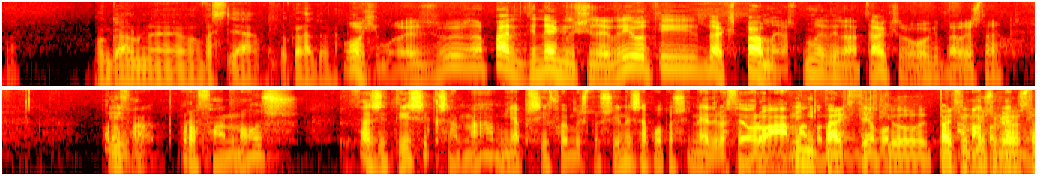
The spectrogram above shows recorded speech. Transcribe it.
πούμε. Τον κάνουν ε, βασιλιά το κράτος; Όχι, μωρέ, να πάρει την έγκριση του συνεδρίου ότι εντάξει, πάμε, ας πούμε, δυνατά, ξέρω εγώ και τα ρέστα. Προφα... Προφανώς θα ζητήσει ξανά μια ψήφο εμπιστοσύνη από το συνέδριο. Θεωρώ άμα Δεν τον υπάρχει ερμηνεύω- τέτοιο- υπάρχει άμα τέτοιο στο τον καταστατικό,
